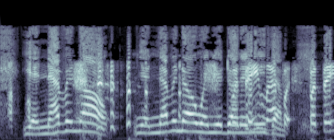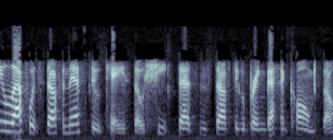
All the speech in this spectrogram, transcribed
you never know. You never know when you're but done they need left, them. with, but they left with stuff in their suitcase, so sheet sets and stuff to bring back home. So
